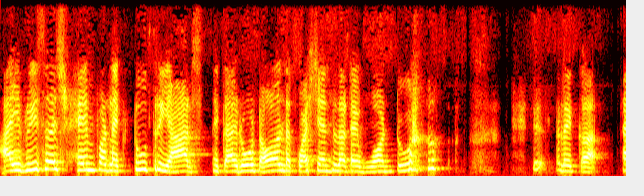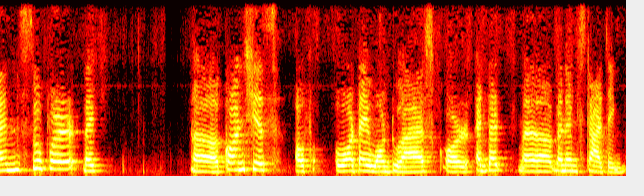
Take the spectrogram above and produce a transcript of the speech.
I researched him for like two three hours. Like I wrote all the questions that I want to. like uh, I'm super like uh, conscious of what I want to ask or at that uh, when I'm starting.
